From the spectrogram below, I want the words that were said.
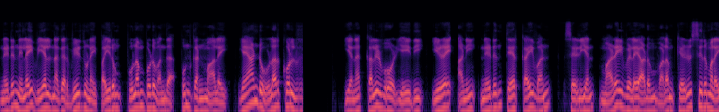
நெடுநிலை வியல் நகர் வீழ்துணை பயிரும் புலம்பொடு வந்த புன்கண் மாலை ஏண்டு உலர்கொள் என கலிழ்வோள் எய்தி இழை அணி நெடுந்தேர் கைவன் செழியன் மழை விளையாடும் வளம் கெழு சிறுமலை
